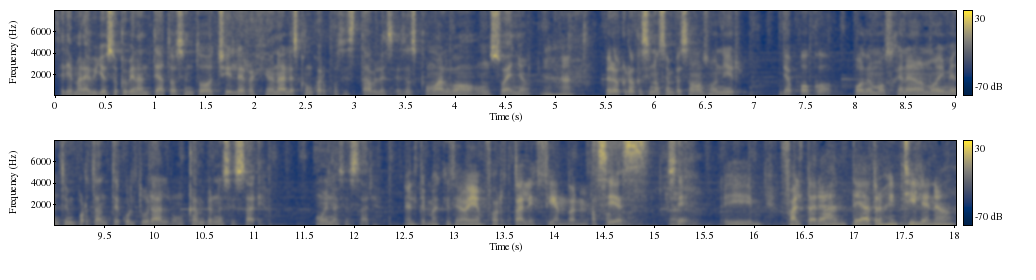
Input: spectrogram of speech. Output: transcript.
sería maravilloso que hubieran teatros en todo Chile, regionales con cuerpos estables. Eso es como algo, un sueño. Pero creo que si nos empezamos a unir de a poco, podemos generar un movimiento importante cultural, un cambio necesario, muy necesario. El tema es que se vayan fortaleciendo en el Así es, sí. Eh, faltarán teatros en Chile, ¿no?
